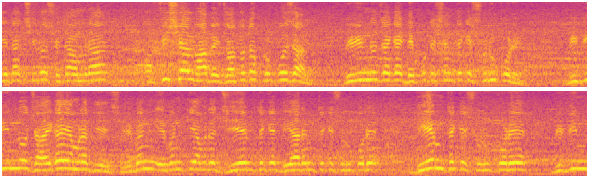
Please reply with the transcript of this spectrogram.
যেটা ছিল, সেটা আমরা অফিসিয়ালভাবে যতটা প্রপোজাল বিভিন্ন জায়গায় ডেপুটেশন থেকে শুরু করে বিভিন্ন জায়গায় আমরা দিয়েছি। এবং এবং কি আমরা জিএম থেকে ডিআরএম থেকে শুরু করে ডিএম থেকে শুরু করে, বিভিন্ন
